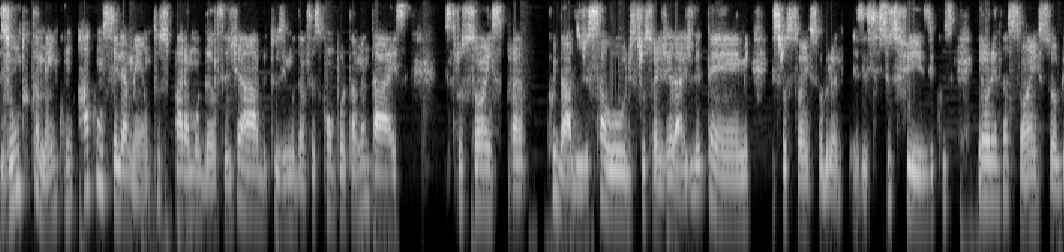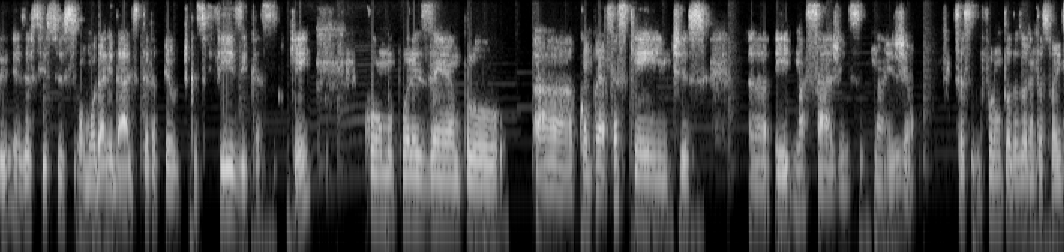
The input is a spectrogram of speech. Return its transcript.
Junto também com aconselhamentos para mudanças de hábitos e mudanças comportamentais, instruções para cuidados de saúde, instruções gerais de DTM, instruções sobre exercícios físicos e orientações sobre exercícios ou modalidades terapêuticas físicas, ok? Como, por exemplo, uh, compressas quentes uh, e massagens na região. Essas foram todas as orientações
